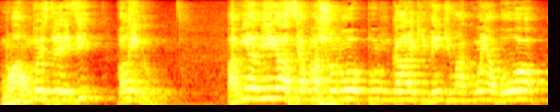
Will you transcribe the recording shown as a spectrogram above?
Vamos lá, um, dois, três e valendo. A minha amiga se apaixonou por um cara que vende maconha boa,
